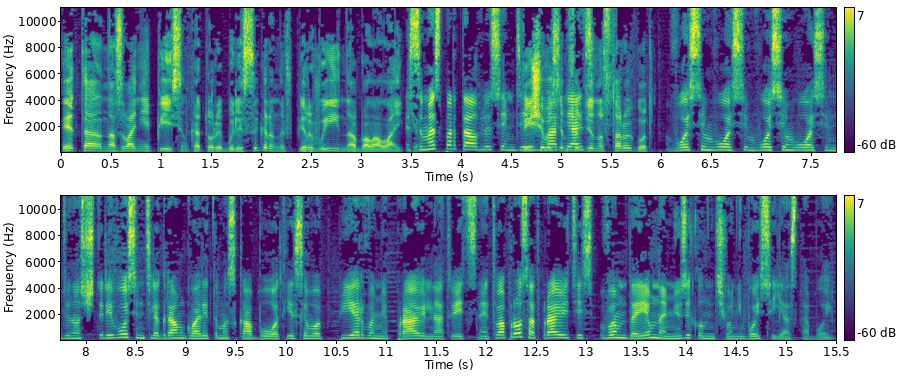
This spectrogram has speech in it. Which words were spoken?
Это название песен, которые были сыграны впервые на балалайке. СМС-портал плюс семь девять два пять 1892 год. восемь восемь восемь восемь девяносто четыре восемь. Телеграмм говорит МСК Бот. Если вы первыми правильно ответите на этот вопрос, отправитесь в МДМ на мюзикл «Ничего не бойся, я с тобой».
